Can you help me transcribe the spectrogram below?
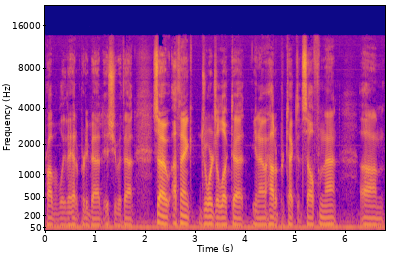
Probably they had a pretty bad issue with that. So I think Georgia looked at you know how to protect itself from that. Um,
